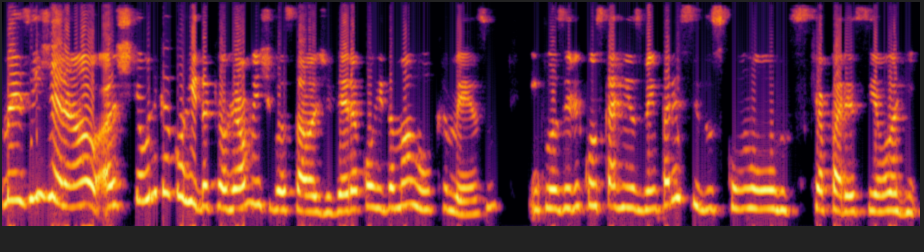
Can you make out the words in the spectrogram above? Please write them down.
Mas em geral, acho que a única corrida que eu realmente gostava de ver era a corrida maluca mesmo. Inclusive com os carrinhos bem parecidos com os que apareciam aí.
